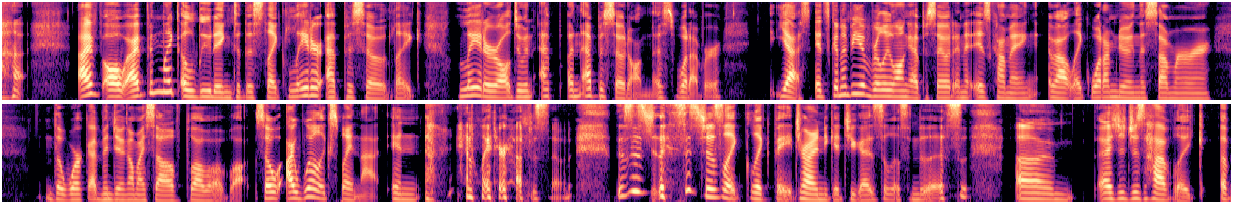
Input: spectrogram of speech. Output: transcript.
I've all I've been like alluding to this like later episode, like later I'll do an ep- an episode on this, whatever. Yes, it's gonna be a really long episode, and it is coming about like what I'm doing this summer, the work I've been doing on myself, blah blah blah. So I will explain that in, in a later episode. This is this is just like clickbait trying to get you guys to listen to this. Um I should just have like a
